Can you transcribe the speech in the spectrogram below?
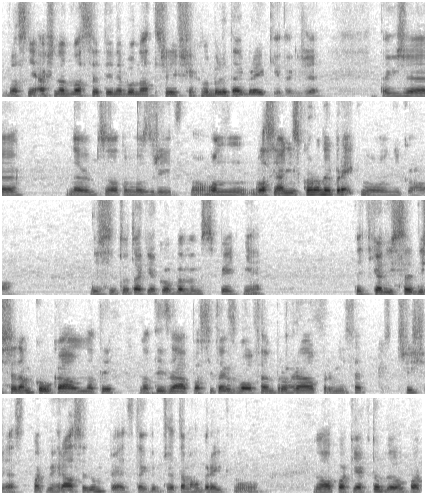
vlastně až na dva sety nebo na tři, všechno byly tiebreaky, takže, takže nevím, co na to moc říct. No. On vlastně ani skoro nebreaknul nikoho, když si to tak jako vemem zpětně. Teďka, když se, když se tam koukám na ty, na ty zápasy, tak s Wolfem prohrál první set 3-6, pak vyhrál 7-5, tak dobře, tam ho breaknul. No a pak jak to bylo? Pak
